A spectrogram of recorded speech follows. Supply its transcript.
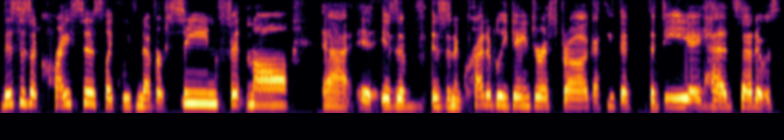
this is a crisis like we've never seen. Fentanyl uh, is a is an incredibly dangerous drug. I think that the DEA head said it was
